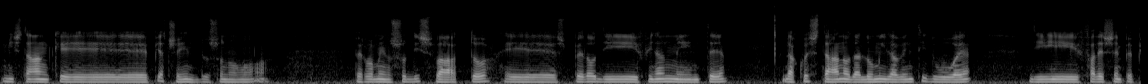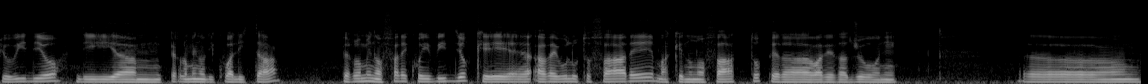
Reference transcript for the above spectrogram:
mi sta anche piacendo sono perlomeno soddisfatto e spero di finalmente da quest'anno, dal 2022, di fare sempre più video, di, um, perlomeno di qualità, perlomeno fare quei video che avrei voluto fare ma che non ho fatto per varie ragioni. Uh,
